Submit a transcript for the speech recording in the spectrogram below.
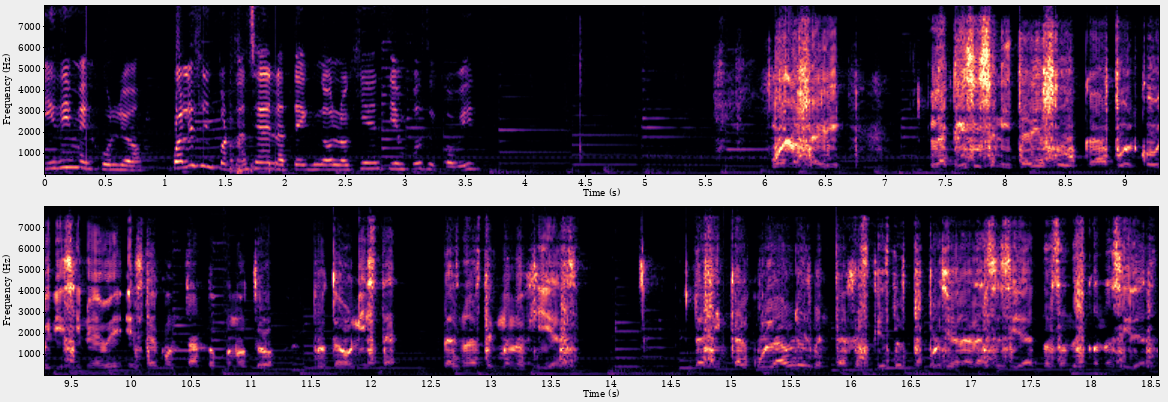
Y dime, Julio, ¿cuál es la importancia de la tecnología en tiempos de COVID? Bueno, Heidi, la crisis sanitaria provocada por el COVID-19 está contando con otro protagonista, las nuevas tecnologías. Las incalculables ventajas que estas proporcionan a la sociedad no son desconocidas.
